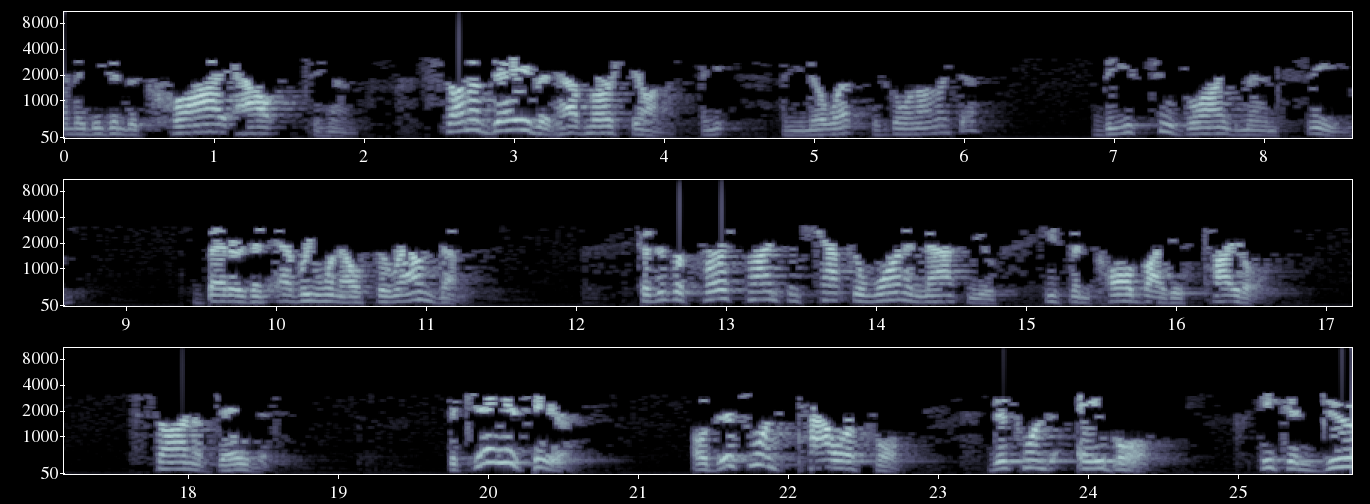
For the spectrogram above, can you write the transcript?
and they begin to cry out to him, Son of David, have mercy on us. And you, and you know what is going on right there? These two blind men see better than everyone else around them. Because this is the first time since chapter 1 in Matthew he's been called by his title, Son of David. The king is here. Oh, this one's powerful. This one's able. He can do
